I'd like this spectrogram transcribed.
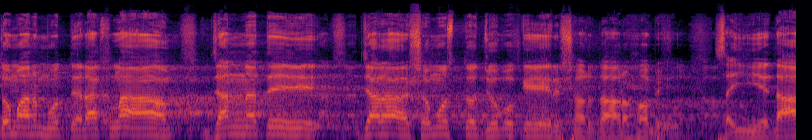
তোমার মধ্যে রাখলাম। জান্নাতে যারা সমস্ত যুবকের সর্দার হবে সৈয়দা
